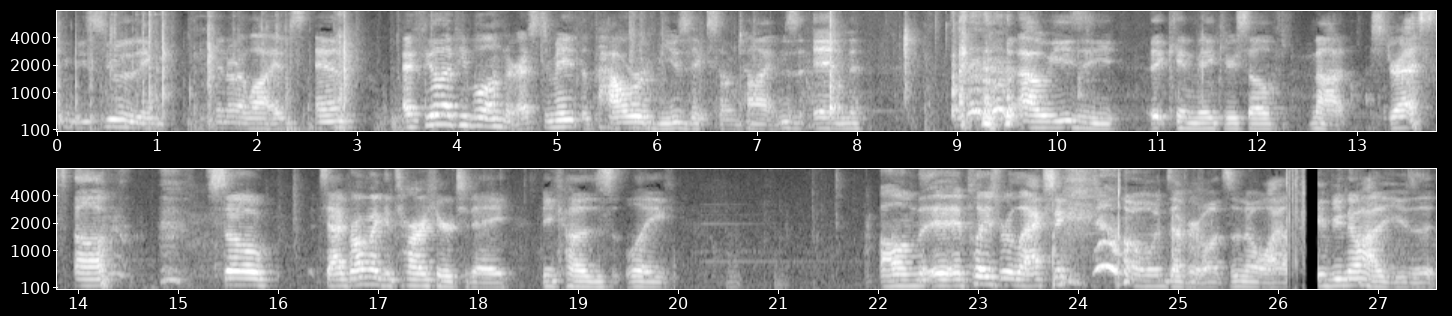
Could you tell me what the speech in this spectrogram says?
can be soothing in our lives, and I feel that people underestimate the power of music sometimes in how easy it can make yourself not stressed. Um, so, see, I brought my guitar here today because, like, um, it, it plays relaxing tones every once in a while. If you know how to use it.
